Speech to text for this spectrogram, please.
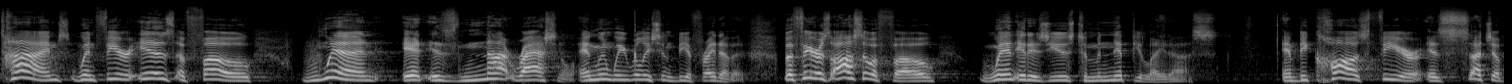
times when fear is a foe when it is not rational and when we really shouldn't be afraid of it. But fear is also a foe when it is used to manipulate us. And because fear is such a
